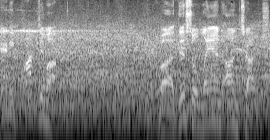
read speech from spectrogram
And he popped him up. But this will land untouched.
